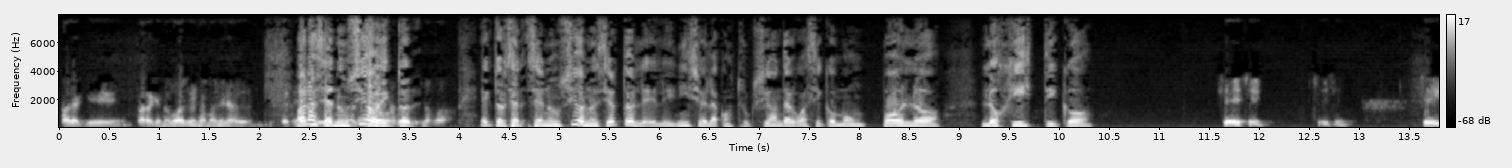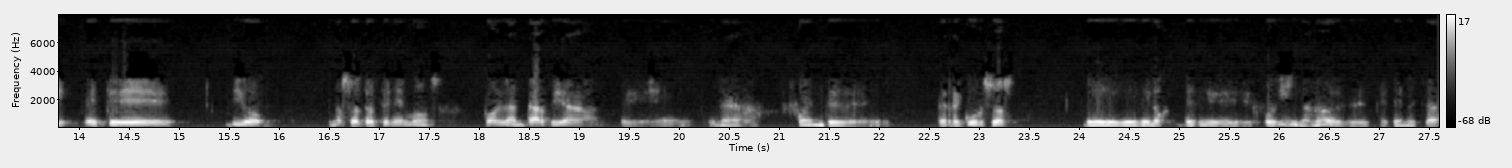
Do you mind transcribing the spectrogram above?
para que para que nos vaya de una manera diferente. Ahora se anunció, Héctor, Héctor, se, anunció, ¿no es cierto?, el, inicio de la construcción de algo así como un polo logístico. Sí, sí, sí, sí. Sí, este, digo, nosotros tenemos con la Antártida eh, una fuente de, recursos desde de, desde ¿no? Desde, nuestra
